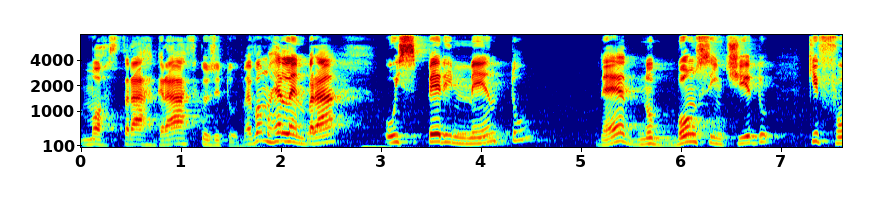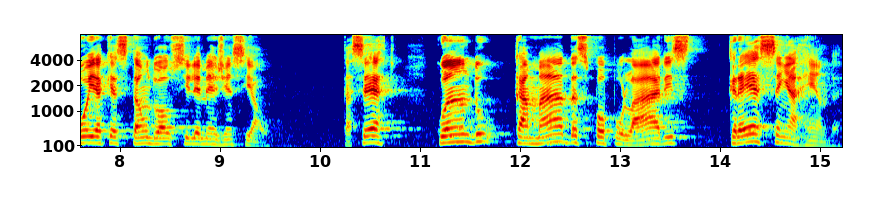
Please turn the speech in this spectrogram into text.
mostrar gráficos e tudo, mas vamos relembrar o experimento, né, no bom sentido, que foi a questão do auxílio emergencial. Tá certo? Quando camadas populares crescem a renda.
